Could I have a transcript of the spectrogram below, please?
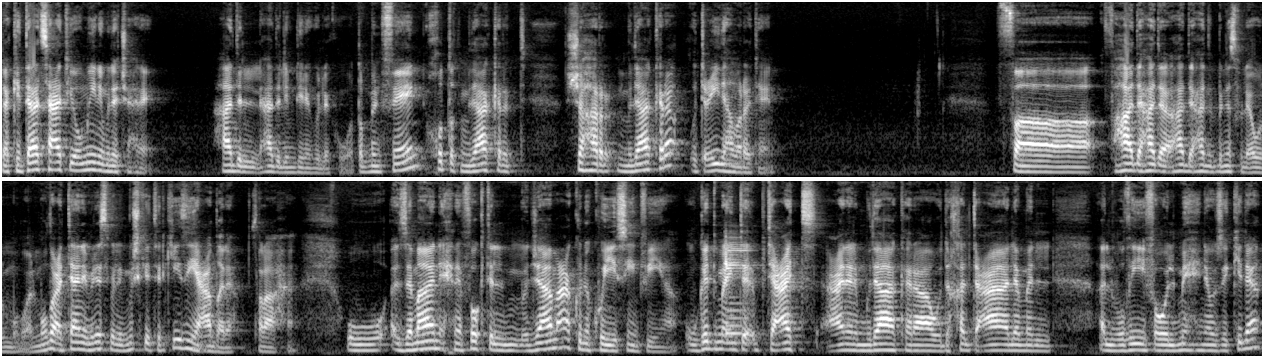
لكن ثلاث ساعات يوميا لمدة شهرين. هذا هذا اللي يمديني أقول لك هو. طب من فين خطة مذاكرة شهر المذاكرة وتعيدها مرتين؟ ف... فهذا هذا هذا هذا بالنسبة لأول موضوع، الموضوع الثاني بالنسبة لمشكلة تركيزي هي عضلة صراحة. وزمان إحنا في وقت الجامعة كنا كويسين فيها، وقد ما أنت ابتعدت عن المذاكرة ودخلت عالم ال... الوظيفة والمهنة وزي كذا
